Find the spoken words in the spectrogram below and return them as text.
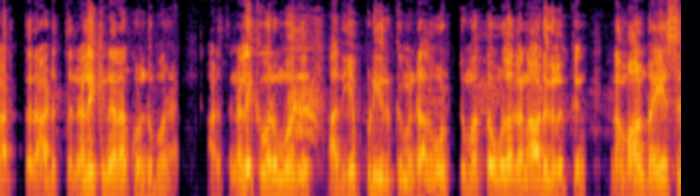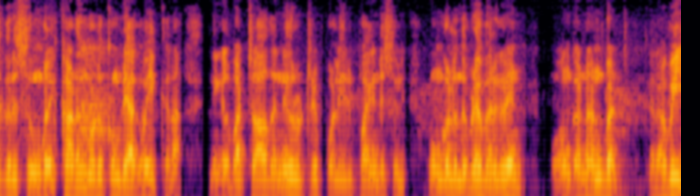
கர்த்தர் அடுத்த நிலைக்கு நேராக கொண்டு போகிறேன் அடுத்த நிலைக்கு வரும்போது அது எப்படி இருக்கும் என்றால் ஒட்டுமொத்த உலக நாடுகளுக்கு நம் ஆண்ட இயேசு கிறிஸ்து உங்களை கடன் கொடுக்கும்படியாக வைக்கிறார். நீங்கள் வற்றாத நீரூற்றி போல் இருப்பாய் என்று சொல்லி உங்களிருந்து விடைபெறுகிறேன். உங்கள் நண்பன் ரவி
